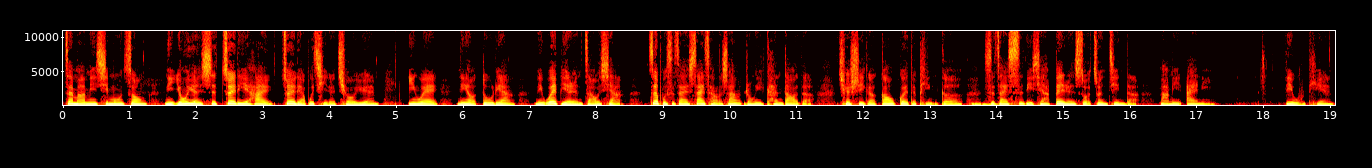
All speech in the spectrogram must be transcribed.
在妈咪心目中，你永远是最厉害、最了不起的球员，因为你有度量，你为别人着想，这不是在赛场上容易看到的，却是一个高贵的品格，嗯、是在私底下被人所尊敬的。妈咪爱你。第五天，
